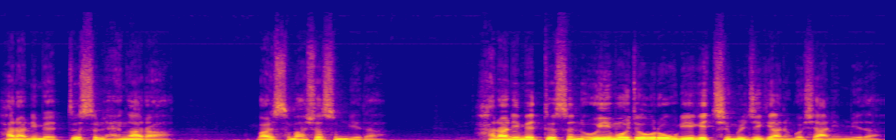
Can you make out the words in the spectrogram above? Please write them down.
하나님의 뜻을 행하라 말씀하셨습니다. 하나님의 뜻은 의무적으로 우리에게 짐을 지게 하는 것이 아닙니다.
